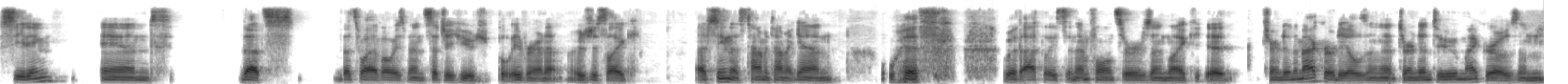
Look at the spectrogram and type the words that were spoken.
seeding, and that's that's why I've always been such a huge believer in it. It was just like I've seen this time and time again with with athletes and influencers, and like it turned into macro deals and it turned into micros, and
